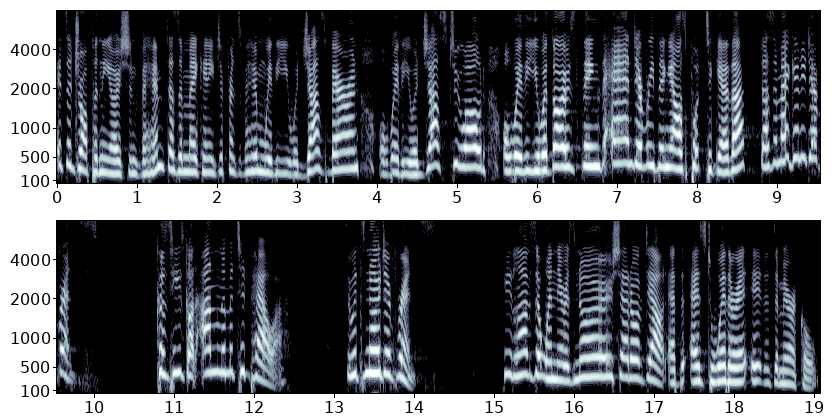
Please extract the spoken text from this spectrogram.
it's a drop in the ocean for him. Doesn't make any difference for him whether you were just barren or whether you were just too old or whether you were those things and everything else put together. Doesn't make any difference because he's got unlimited power. So it's no difference. He loves it when there is no shadow of doubt as to whether it is a miracle.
